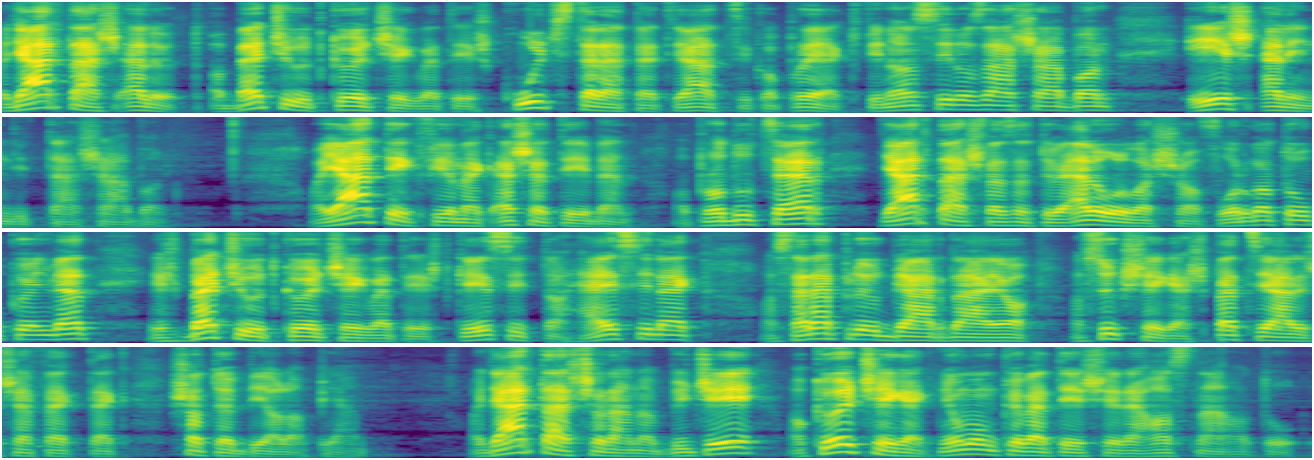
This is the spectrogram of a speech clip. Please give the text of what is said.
A gyártás előtt a becsült költségvetés kulcs szerepet játszik a projekt finanszírozásában és elindításában. A játékfilmek esetében a producer, gyártásvezető elolvassa a forgatókönyvet és becsült költségvetést készít a helyszínek, a szereplők gárdája, a szükséges speciális effektek, stb. alapján. A gyártás során a büdzsé a költségek nyomon követésére használható,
